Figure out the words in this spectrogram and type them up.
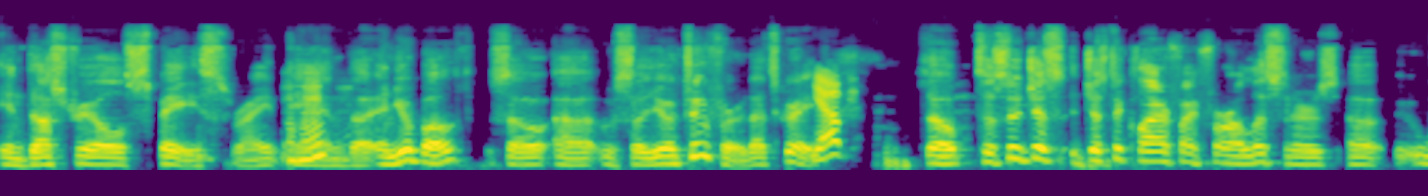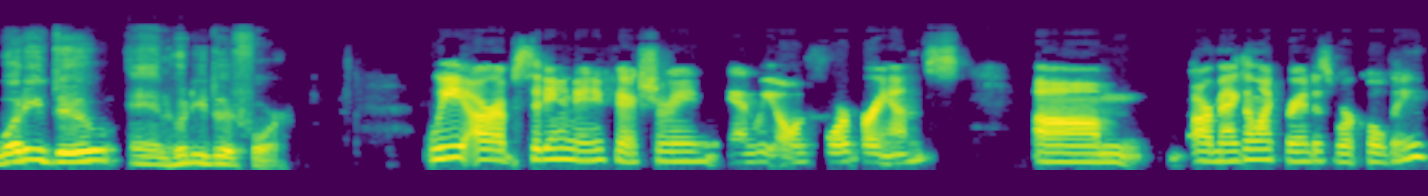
industrial space, right? Mm-hmm. And uh, and you're both, so uh, so you're a twofer. That's great. Yep. So so so just just to clarify for our listeners, uh, what do you do and who do you do it for? We are Obsidian Manufacturing, and we own four brands. Um, our Magnalock brand is Work Holding.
